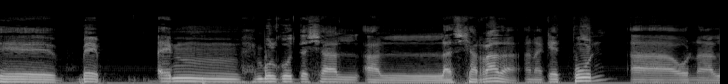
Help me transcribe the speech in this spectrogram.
Eh, bé, hem, hem volgut deixar el, el, la xerrada en aquest punt eh, on, el,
